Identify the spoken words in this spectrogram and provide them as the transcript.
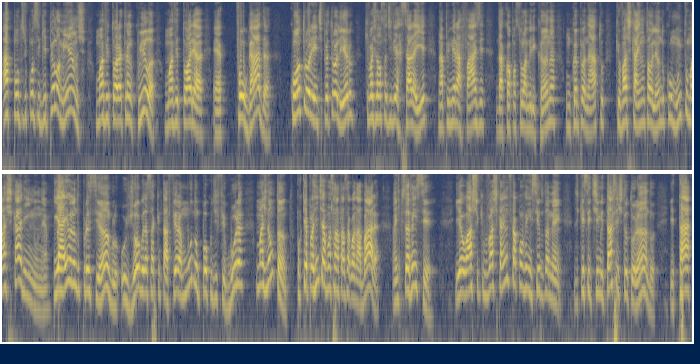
a ponto de conseguir pelo menos uma vitória tranquila, uma vitória é, folgada contra o Oriente Petroleiro, que vai ser nosso adversário aí na primeira fase da Copa Sul-Americana, um campeonato que o Vascaíno está olhando com muito mais carinho, né? E aí, olhando por esse ângulo, o jogo dessa quinta-feira muda um pouco de figura, mas não tanto. Porque para a gente avançar na Taça Guanabara, a gente precisa vencer. E eu acho que o Vascaíno ficar convencido também de que esse time está se estruturando e está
